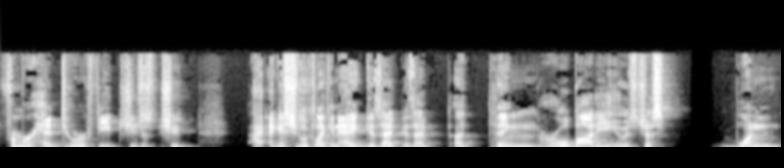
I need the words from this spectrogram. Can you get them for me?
from her head to her feet. She just she I, guess she looked like an egg. Is that is that a thing? Her whole body, it was just one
